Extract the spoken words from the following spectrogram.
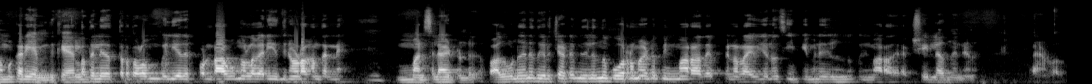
നമുക്കറിയാം ഇത് കേരളത്തിൽ എത്രത്തോളം വലിയ എതിർപ്പുണ്ടാകും എന്നുള്ള കാര്യം ഇതിനോടകം തന്നെ മനസ്സിലായിട്ടുണ്ട്. അപ്പൊ അതുകൊണ്ട് തന്നെ തീർച്ചയായിട്ടും ഇതിൽ നിന്ന് പൂർണമായിട്ടും പിന്മാറാതെ പിണറായി വിജയനും സി പി എമ്മിനും ഇതിൽ നിന്ന് പിന്മാറാതെ രക്ഷയില്ല എന്ന് തന്നെയാണ് പറയാനുള്ളത്.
